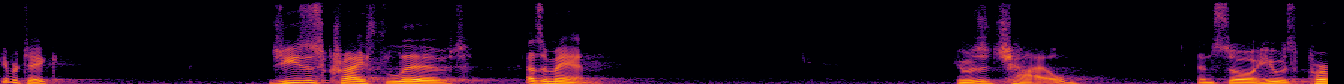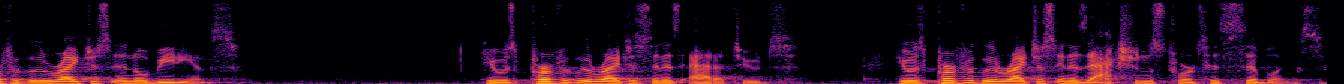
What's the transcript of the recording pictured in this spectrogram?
give or take, Jesus Christ lived as a man. He was a child. And so he was perfectly righteous in obedience. He was perfectly righteous in his attitudes. He was perfectly righteous in his actions towards his siblings,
